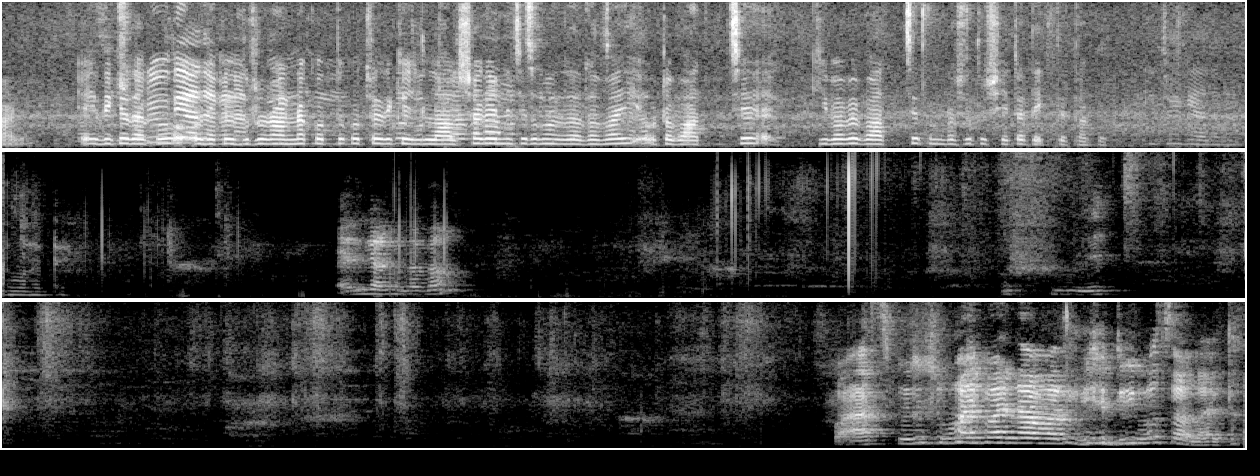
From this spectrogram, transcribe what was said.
আর এইদিকে দেখো ওদিকে দুটো রান্না করতে করতে এদিকে লাল শাক এনেছে তোমার দাদাভাই ওটা বাচ্চে কীভাবে বাচ্চে তোমরা শুধু সেটা দেখতে থাকো। সময় পায় না আবার ভিডিও চালায় তার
